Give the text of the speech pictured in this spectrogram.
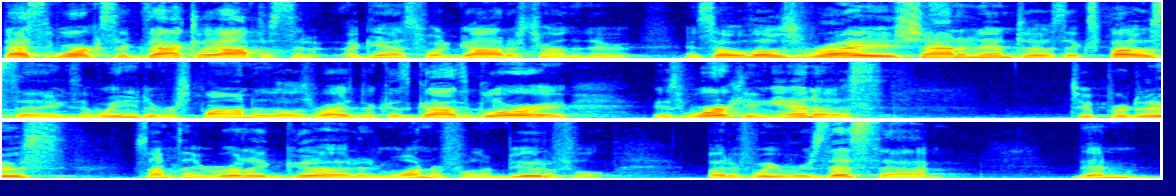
that works exactly opposite against what God is trying to do. And so those rays shining into us expose things, and we need to respond to those rays because God's glory is working in us to produce something really good and wonderful and beautiful. But if we resist that, then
